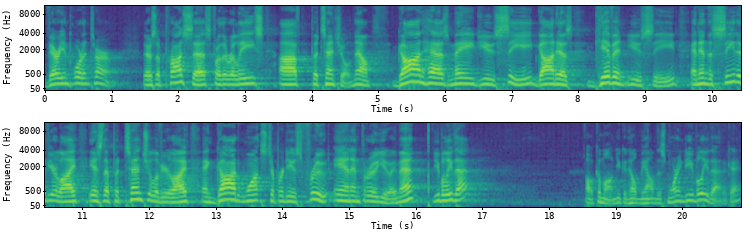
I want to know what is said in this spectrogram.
Very important term. There's a process for the release of potential. Now, God has made you seed. God has given you seed. And in the seed of your life is the potential of your life. And God wants to produce fruit in and through you. Amen? Do you believe that? Oh, come on. You can help me out this morning. Do you believe that? Okay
